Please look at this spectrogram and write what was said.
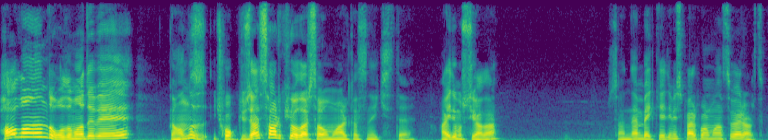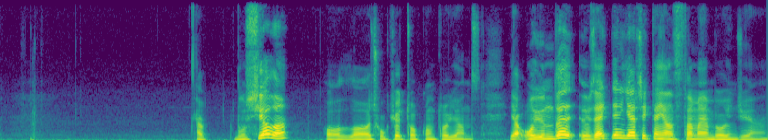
Haaland olmadı be. Yalnız çok güzel sarkıyorlar savunma arkasına ikisi de. Haydi Musiala. Senden beklediğimiz performansı ver artık. Ya Musiala. Allah çok kötü top kontrolü yalnız. Ya oyunda özelliklerini gerçekten yansıtamayan bir oyuncu ya.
